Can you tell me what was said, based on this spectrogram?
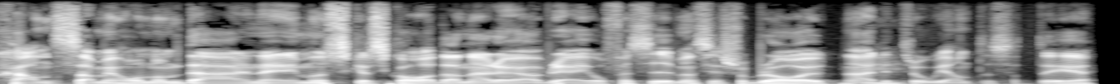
chansa med honom där när det är muskelskada, när övriga i offensiven ser så bra ut? Nej, det tror jag inte. Så det är,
